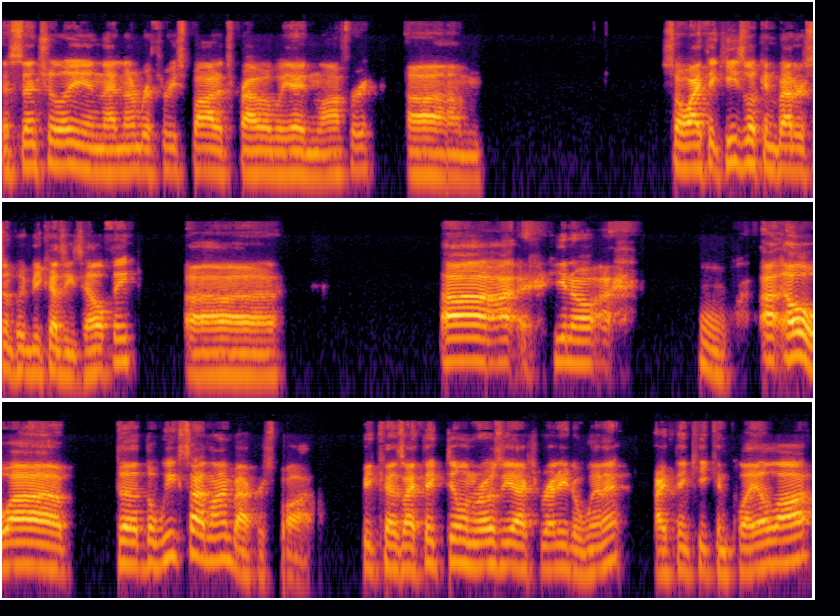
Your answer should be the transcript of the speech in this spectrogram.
essentially in that number three spot. It's probably Aidan Laughery. Um, so I think he's looking better simply because he's healthy. Uh, uh, you know, uh, oh, uh, the the weak side linebacker spot because I think Dylan Rosiak's ready to win it. I think he can play a lot.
